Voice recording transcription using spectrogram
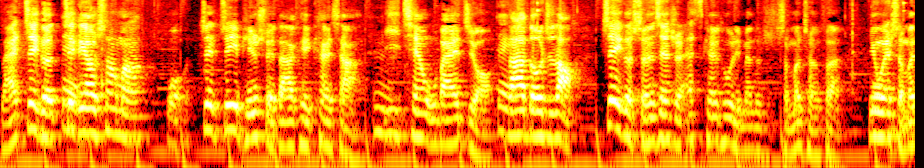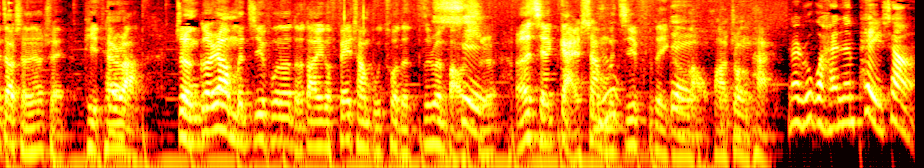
来，这个这个要上吗？我这这一瓶水大家可以看一下，一千五百九，大家都知道这个神仙水 SK two 里面的是什么成分？因为什么叫神仙水？Pitera。整个让我们肌肤呢得到一个非常不错的滋润保湿，而且改善我们肌肤的一个老化状态。那如果还能配上，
